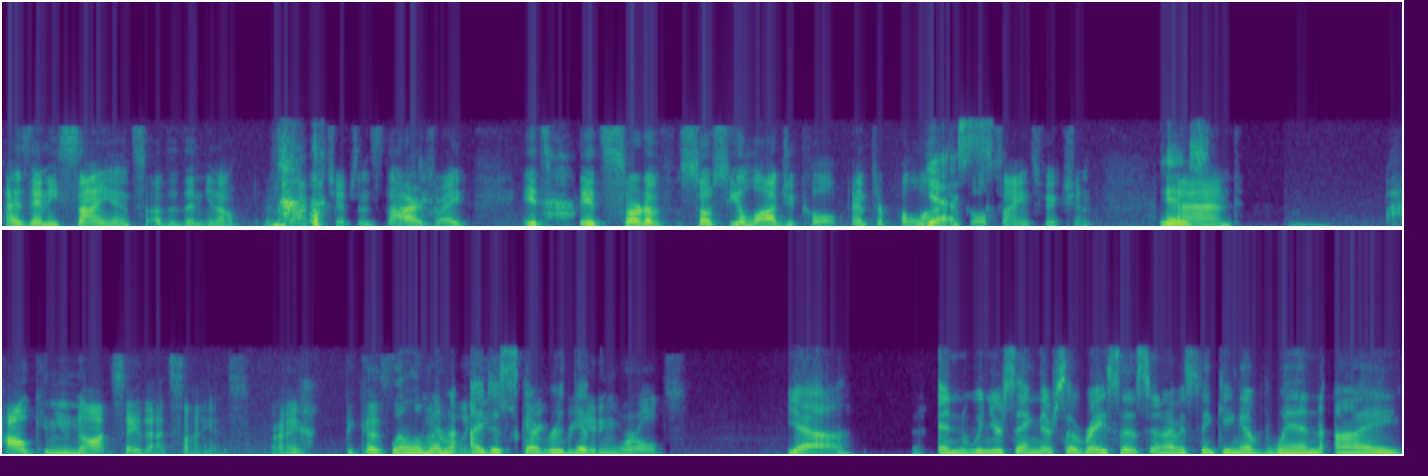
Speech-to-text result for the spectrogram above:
has any science other than you know there's rocket ships and stars, right? It's it's sort of sociological, anthropological Yes. science fiction, Yes. and how can you not say that science, right? Because Well, and when I he's cre- discovered that- creating worlds, Yeah. And when you're saying they're so racist, and I was thinking of when I,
